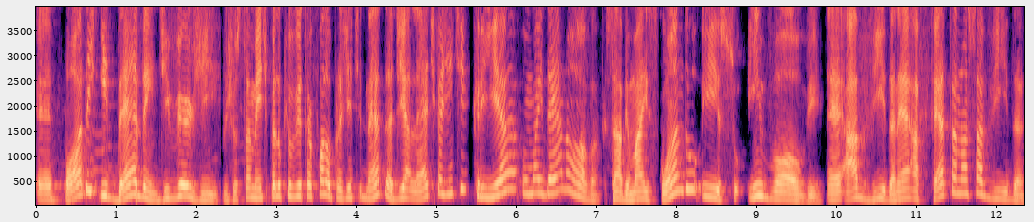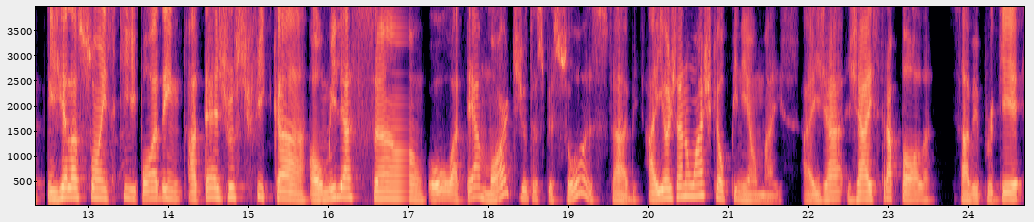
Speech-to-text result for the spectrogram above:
é, podem e devem divergir, justamente pelo que o Victor falou, pra gente, né, da dialética a gente cria uma ideia nova, sabe? Mas quando isso envolve é, a vida, né, afeta a nossa vida e relações que podem até justificar a humilhação ou até a morte de outras pessoas, sabe? Aí eu já não acho que é opinião mais. Aí já, já extrapola sabe? Porque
